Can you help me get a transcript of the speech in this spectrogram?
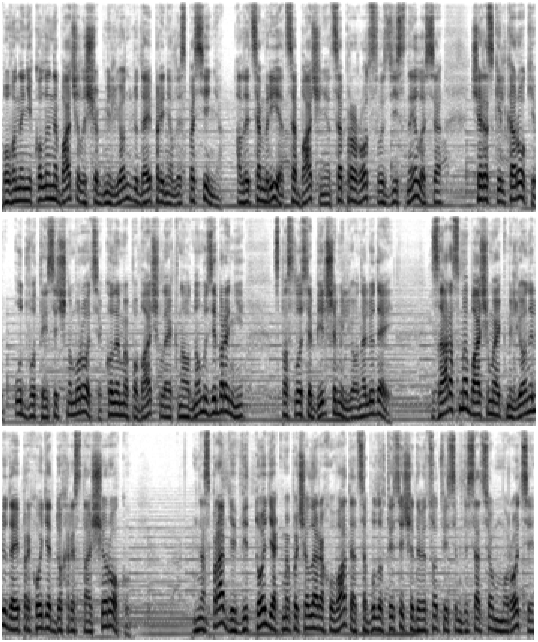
бо вони ніколи не бачили, щоб мільйон людей прийняли спасіння. Але ця мрія, це бачення, це пророцтво здійснилося через кілька років у 2000 році, коли ми побачили, як на одному зібранні спаслося більше мільйона людей. Зараз ми бачимо, як мільйони людей приходять до Христа щороку. Насправді, відтоді, як ми почали рахувати, а це було в 1987 році,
